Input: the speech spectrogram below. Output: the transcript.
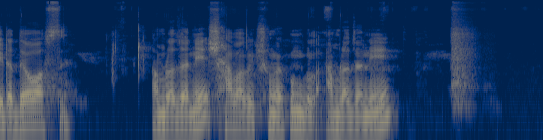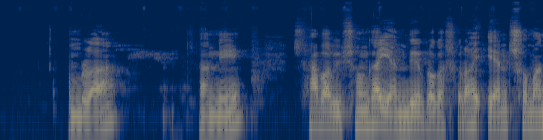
এটা দেওয়া আছে। আমরা জানি স্বাভাবিক সংখ্যা কোনগুলো? আমরা জানি আমরা জানি স্বাভাবিক সংখ্যা এন দিয়ে প্রকাশ করা হয়। এন সমান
